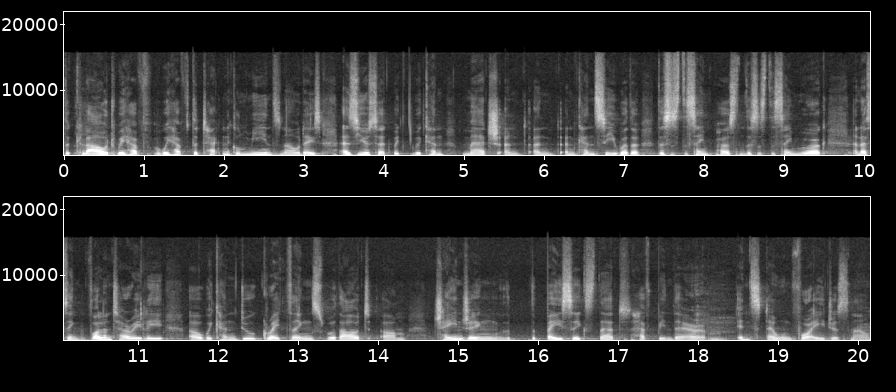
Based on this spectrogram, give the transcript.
the cloud we have we have the technical means nowadays as you said we, we can match and, and and can see whether this is the same person this is the same work and I think voluntarily uh, we can do great things without um, changing the, the basics that have been there um, in stone for ages now.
